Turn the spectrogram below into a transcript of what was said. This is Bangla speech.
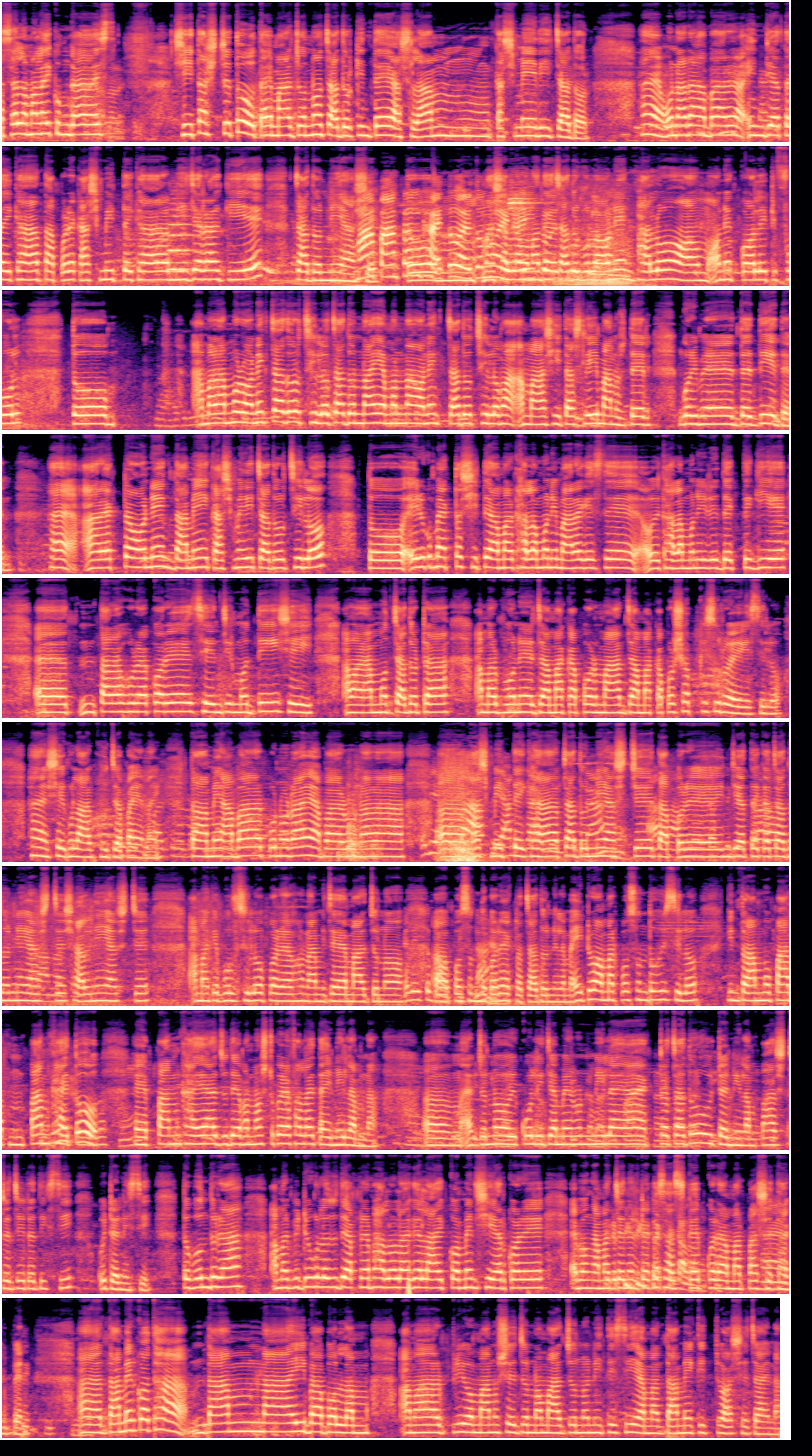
আসসালামু আলাইকুম গাইস শীত আসছে তো তাই মার জন্য চাদর কিনতে আসলাম কাশ্মীরি চাদর। হ্যাঁ ওনারা আবার ইন্ডিয়া থেকে তারপরে কাশ্মীর থেকে নিজেরা গিয়ে চাদর নিয়ে আসে। তো মাসাল্লাহ ওনাদের চাদরগুলো অনেক ভালো অনেক কোয়ালিটিফুল তো আমার আম্মুর অনেক চাদর ছিল, চাদর নাই, এমন না, অনেক চাদর ছিল, মা শীত আসলেই মানুষদের গরিবের দিয়ে দেন। হ্যাঁ আর একটা অনেক দামি কাশ্মীরি চাদর ছিল তো এরকম একটা শীতে আমার খালামণি মারা গেছে। ওই খালামণির দেখতে গিয়ে তাড়াহুড়া করে সিএনজির মধ্যেই সেই আমার আম্মুর চাদরটা, আমার বোনের জামা কাপড় মার জামা কাপড় সব কিছু রয়ে গেছিল। হ্যাঁ সেগুলো আর খুঁজে পায় নাই। তা আমি আবার পুনরায় আবার ওনারা কাশ্মীর থেকে চাদর নিয়ে আসছে, তারপরে ইন্ডিয়া থেকে চাদর নিয়ে আসছে, শাল নিয়ে আসছে। আমাকে বলছিল, পরে এখন আমি যে আমার জন্য পছন্দ করে একটা চাদর নিলাম। এইটাও আমার পছন্দ হয়েছিল কিন্তু আম্মু পান পান খায় তো। হ্যাঁ পান খায়া যদি আবার নষ্ট করে ফেলায় তাই নিলাম না। এর জন্য ওই কলিজা মেরুন মিলায়া একটা চাদর ওইটা নিলাম। ফার্স্টে যেটা দেখছি ওইটা নিছি। তো বন্ধুরা আমার ভিডিওগুলো যদি আপনার ভালো লাগে লাইক কমেন্ট শেয়ার করে এবং আমার চ্যানেলটাকে সাবস্ক্রাইব করে আমার পাশে থাকবেন। দামের কথা দাম নাই বা বললাম আমার প্রিয় মানুষের জন্য মার জন্য নিতেছি আমার দামে কিচ্ছু আসে যায় না।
